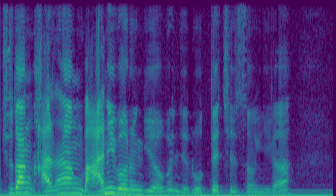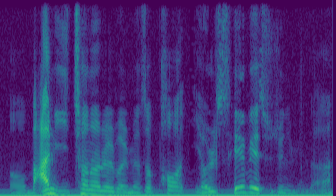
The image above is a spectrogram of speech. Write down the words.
주당 가장 많이 버는 기업은 이제 롯데칠성이가 어, 12,000원을 벌면서 퍼 13배 수준입니다.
